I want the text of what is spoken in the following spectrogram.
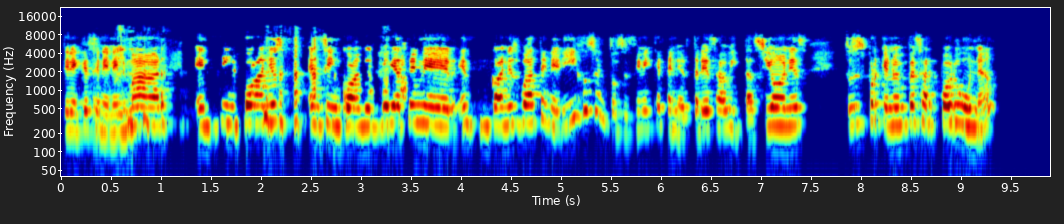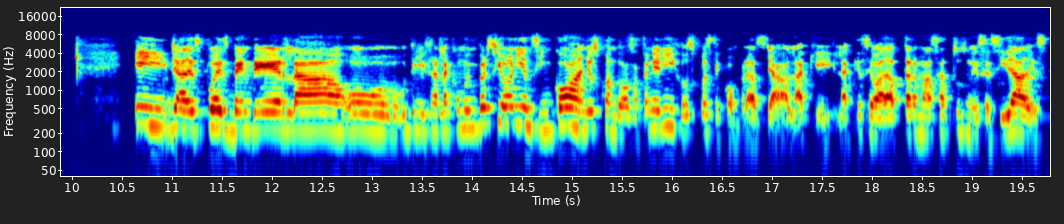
tiene que ser en el mar, en cinco años, en cinco años voy a tener, en cinco años voy a tener hijos, entonces tienen que tener tres habitaciones, entonces, ¿por qué no empezar por una? Y ya después venderla o utilizarla como inversión y en cinco años cuando vas a tener hijos pues te compras ya la que, la que se va a adaptar más a tus necesidades.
